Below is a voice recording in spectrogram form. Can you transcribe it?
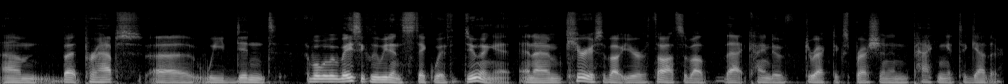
Um, but perhaps uh, we didn't. Well, basically, we didn't stick with doing it, and I'm curious about your thoughts about that kind of direct expression and packing it together.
